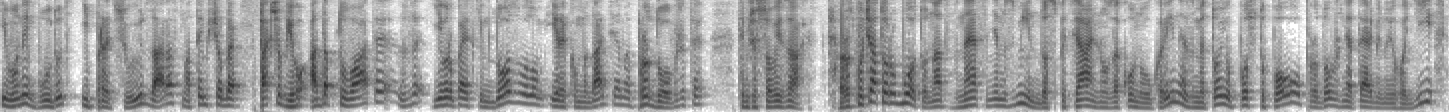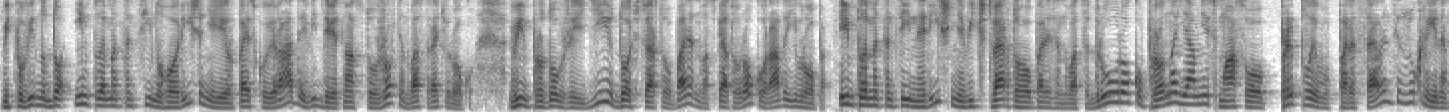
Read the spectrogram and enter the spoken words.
І вони будуть і працюють зараз над тим, щоб так, щоб його адаптувати з європейським дозволом і рекомендаціями продовжити тимчасовий захист. Розпочато роботу над внесенням змін до спеціального закону України з метою поступового продовження терміну його дії відповідно до імплементаційного рішення Європейської ради від 19 жовтня 2023 року. Він продовжує дію до 4 березня 2025 року Ради Європи. Імплементаційне рішення від 4 березня 2022 року про наявність масового припливу переселенців з України,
